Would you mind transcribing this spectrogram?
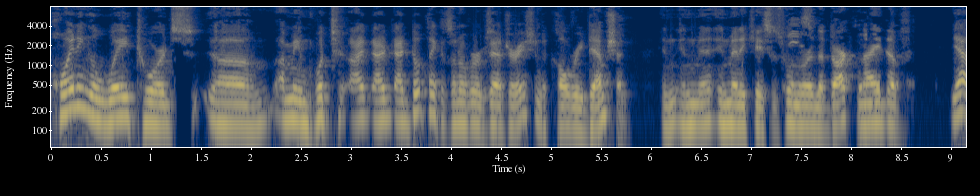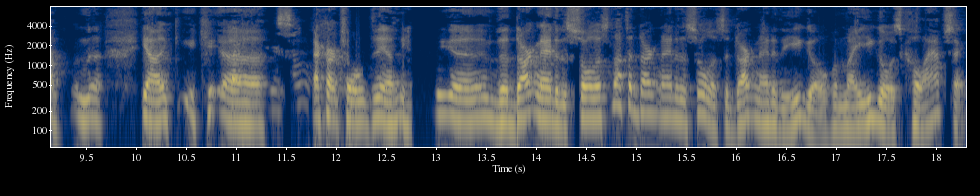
pointing away towards, uh, I mean, what I, I don't think it's an over exaggeration to call redemption in, in in many cases when we're in the dark night of, yeah, yeah, uh, Eckhart Tolle, yeah, uh, the dark night of the soul. It's not the dark night of the soul. It's the dark night of the ego when my ego is collapsing.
